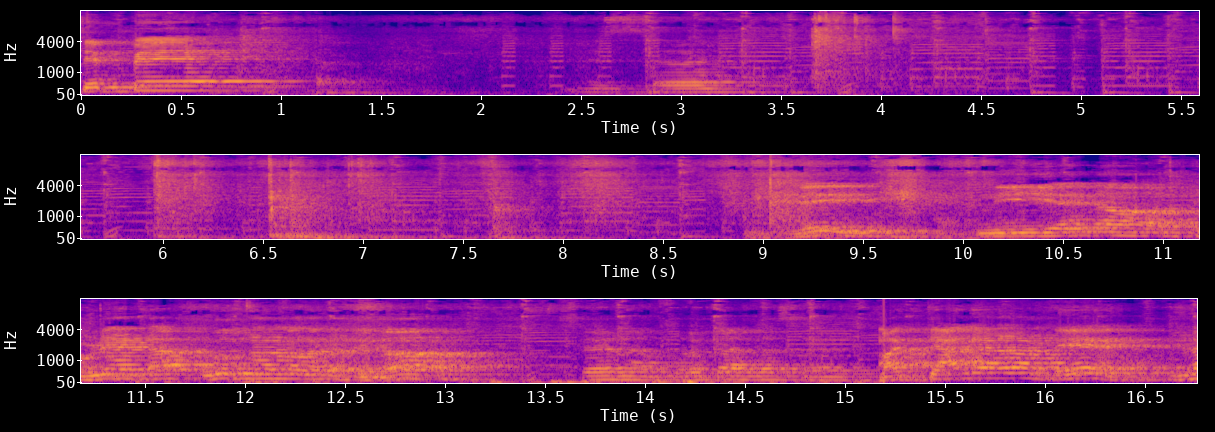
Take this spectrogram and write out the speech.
ತಿಪ್ಪೆ. ಏಯ್ ನೀ ಏನು ಸ್ಟೂಡೆಂಟ್ ನನ್ನ ಮಗನ ನೀನು ಸರ್ ನಾನು ಹುಡುಕ ಅಲ್ಲ ಸರ್ ಮತ್ತೆ ಯಾಕೆ ಹೇಳಾಡ್ತಿ ಇಲ್ಲ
